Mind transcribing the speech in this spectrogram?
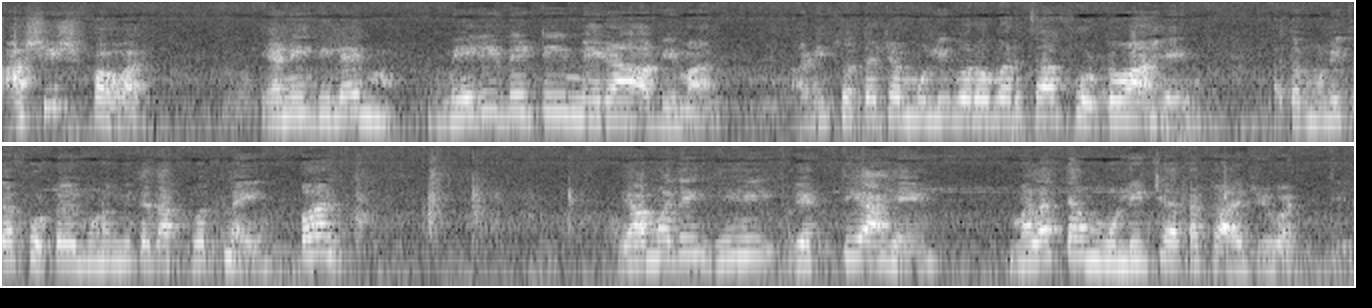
आशिष पवार. यांनी दिले मेरी बेटी मेरा अभिमान. आणि स्वतःच्या मुलीबरोबरचा फोटो आहे. आता मुलीचा फोटो आहे म्हणून मी ते दाखवत नाही. पण यामध्ये ही व्यक्ती आहे. मला त्या मुलीची आता काळजी वाटते.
